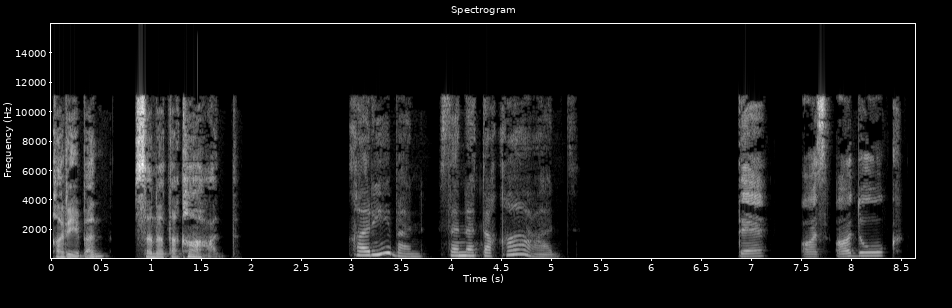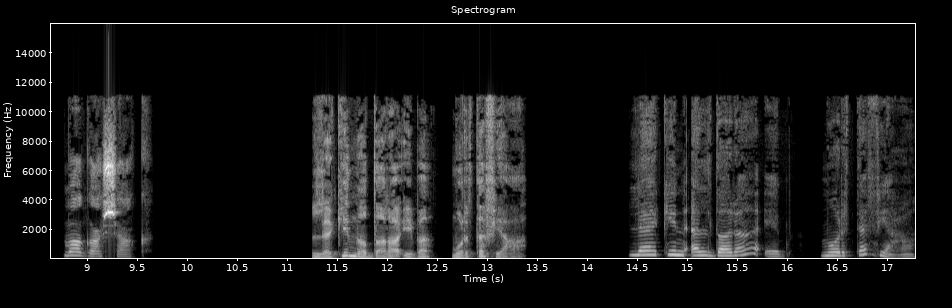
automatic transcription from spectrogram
قريبا سنتقاعد. قريبا سنتقاعد. De az adók magasak. لكن الضرائب مرتفعة. لكن الضرائب مرتفعة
